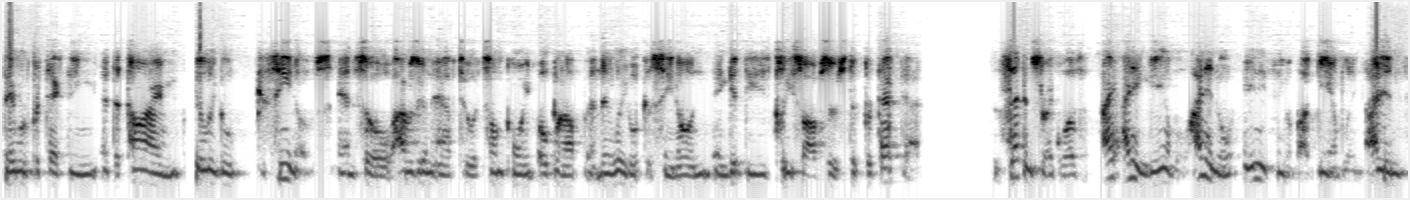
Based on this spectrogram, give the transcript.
they were protecting at the time illegal casinos, and so I was going to have to at some point open up an illegal casino and, and get these police officers to protect that. The second strike was I, I didn't gamble. I didn't know anything about gambling. I didn't.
